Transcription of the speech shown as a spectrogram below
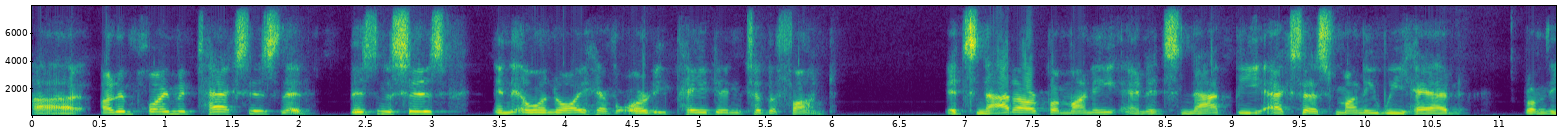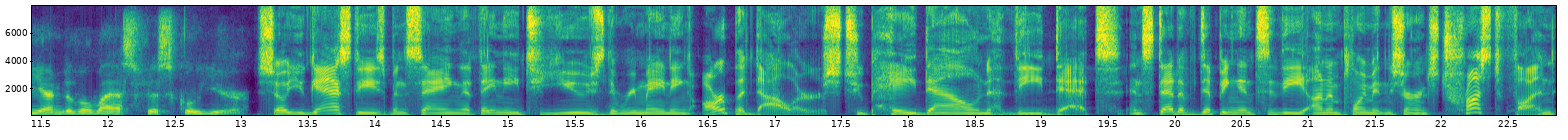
uh, unemployment taxes that businesses in Illinois have already paid into the fund. It's not ARPA money, and it's not the excess money we had from the end of the last fiscal year. So Ugaste's been saying that they need to use the remaining ARPA dollars to pay down the debt instead of dipping into the unemployment insurance trust fund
